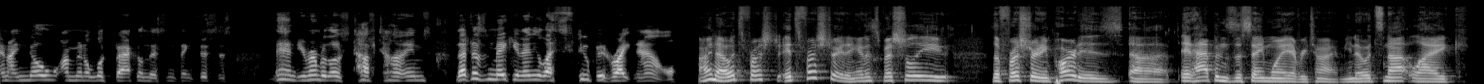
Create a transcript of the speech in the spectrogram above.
and I know I'm gonna look back on this and think this is man. Do you remember those tough times? That doesn't make it any less stupid right now. I know it's frust- it's frustrating, and especially the frustrating part is uh, it happens the same way every time. You know, it's not like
